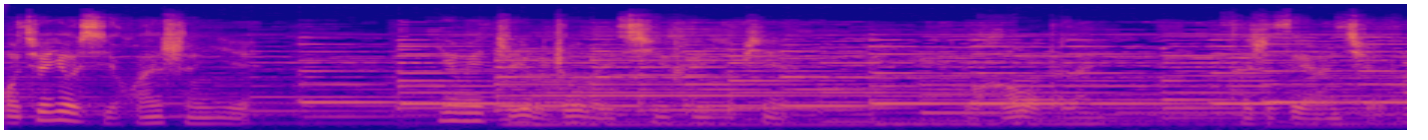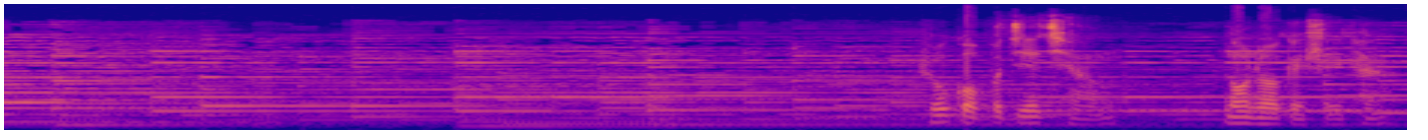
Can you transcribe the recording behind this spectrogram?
我却又喜欢深夜，因为只有周围漆黑一片，我和我的泪才是最安全的。如果不坚强，懦弱给谁看？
